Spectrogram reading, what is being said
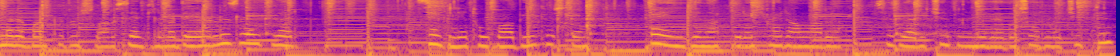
merhaba arkadaşlar, sevgili ve değerli izleyiciler. Sevgili Tuğba Büyüküstün ve Engin Akgürek hayranları sizler için ünlü ve başarılı çiftin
